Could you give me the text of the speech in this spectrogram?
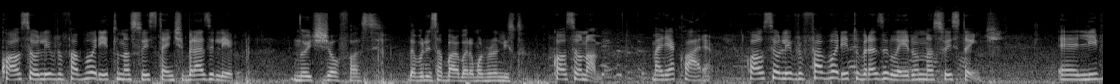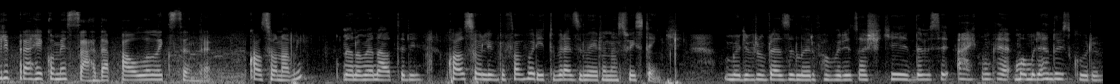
Qual o seu livro favorito na sua estante brasileiro? Noite de Alface, da Vanessa Bárbara, uma jornalista. Qual o seu nome? Maria Clara. Qual o seu livro favorito brasileiro na sua estante? É Livre para Recomeçar, da Paula Alexandra. Qual o seu nome? Meu nome é Nathalie. Qual o seu livro favorito brasileiro na sua estante? Meu livro brasileiro favorito acho que deve ser. Ai, como que é? Uma Mulher do Escuro,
